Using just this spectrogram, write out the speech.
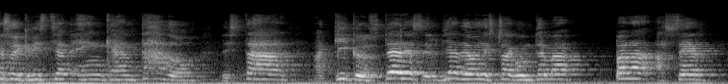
Yo soy Cristian, encantado de estar aquí con ustedes. El día de hoy les traigo un tema para hacer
